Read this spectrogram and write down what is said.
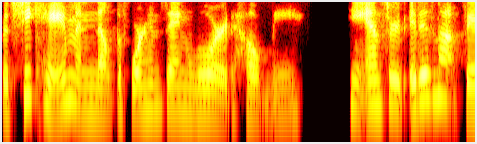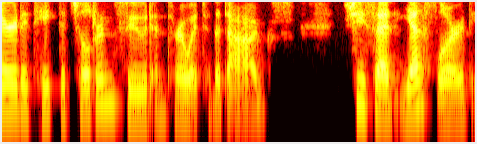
But she came and knelt before him, saying, Lord, help me. He answered, It is not fair to take the children's food and throw it to the dogs. She said, Yes, Lord,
